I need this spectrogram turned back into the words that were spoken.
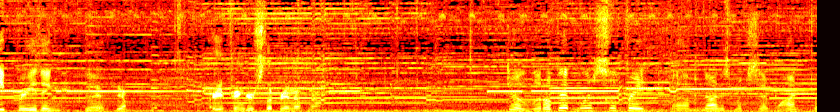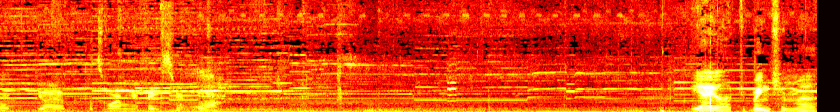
keep breathing the. Yep. Are your fingers slippery enough now? They're a little bit more slippery. Um, not as much as I want, but You want to put some more on your face here? yeah. Yeah, you'll have to bring some. Uh,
